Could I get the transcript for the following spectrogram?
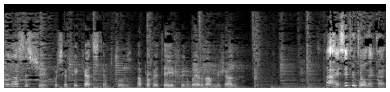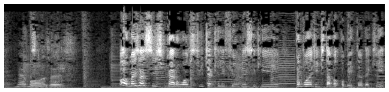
Eu não assisti, por isso que eu fiquei quieto esse tempo todo. Aproveitei e fui no banheiro dar uma mijada. Ah, é sempre bom, né, cara? É bom às vezes. Oh, mas assiste, cara, Wall Street é aquele filme esse que, como a gente tava comentando aqui,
